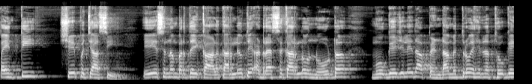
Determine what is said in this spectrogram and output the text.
35685 ਇਸ ਨੰਬਰ ਤੇ ਕਾਲ ਕਰ ਲਿਓ ਤੇ ਐਡਰੈਸ ਕਰ ਲਓ ਨੋਟ। ਮੋਗੇ ਜ਼ਿਲ੍ਹੇ ਦਾ ਪਿੰਡ ਆ ਮਿੱਤਰੋ, ਇਹ ਨੱਥੋਗੇ।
